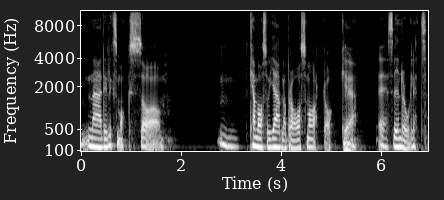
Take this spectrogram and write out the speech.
när det liksom också mm, kan vara så jävla bra och smart och Mm. eh, svinroligt.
